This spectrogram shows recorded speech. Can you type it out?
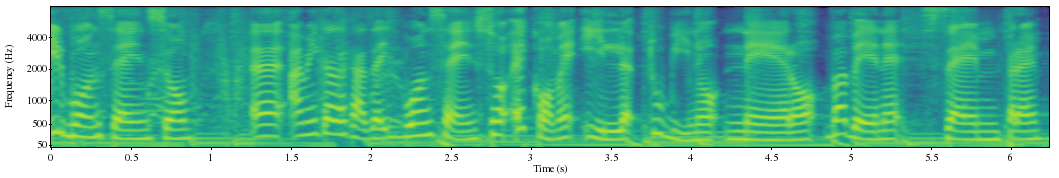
Il buon senso. Eh, amica da casa, il buon senso è come il tubino nero, va bene sempre.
